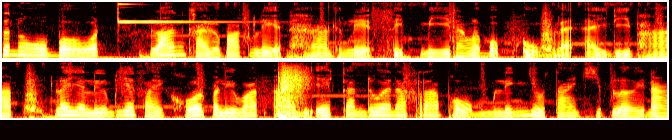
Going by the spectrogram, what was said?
สโนว์โบ๊ทร้านขายโลบักเลท5ถึงเลท10 มีทั้งระบบกลุ่มและ ID p a s s และอย่าลืมที่จะใส่โค้ดปริวัติ RDX กันด้วยนะครับผม ลิงก์อยู่ใต้คลิปเลยนะ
